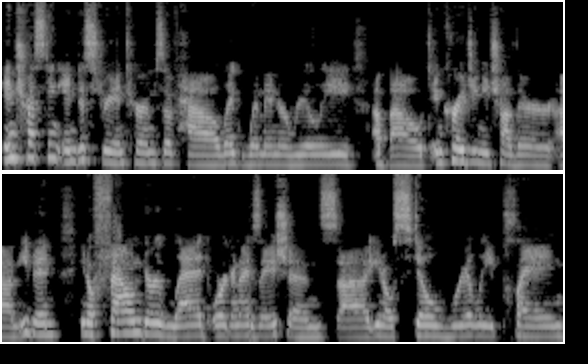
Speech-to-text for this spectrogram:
interesting industry in terms of how like women are really about encouraging each other. Um, even you know, founder led organizations, uh, you know, still really playing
